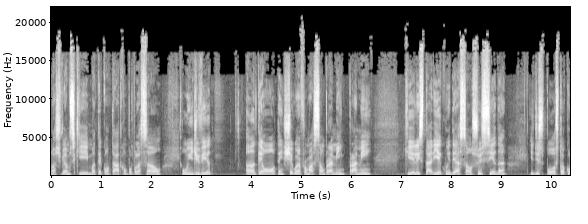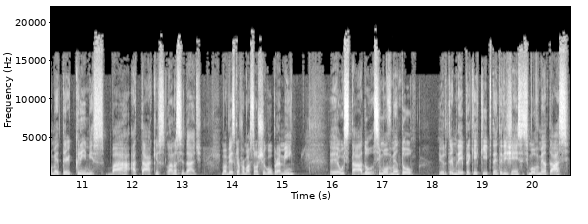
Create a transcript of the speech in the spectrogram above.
nós tivemos que manter contato com a população. Um indivíduo, anteontem, chegou a informação para mim, para mim, que ele estaria com ideação suicida e disposto a cometer crimes barra ataques lá na cidade. Uma vez que a informação chegou para mim, eh, o Estado se movimentou. Eu determinei para que a equipe da inteligência se movimentasse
